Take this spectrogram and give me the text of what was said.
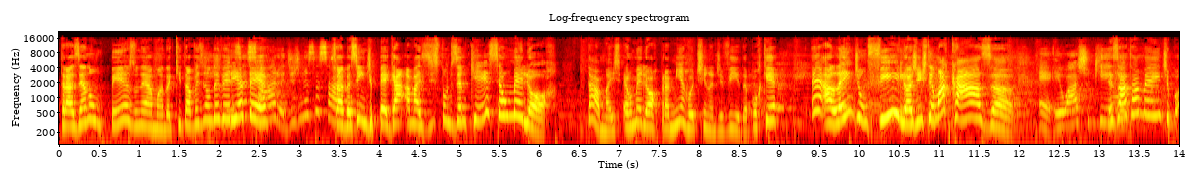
trazendo um peso, né, Amanda, que talvez não deveria ter. Desnecessário, É desnecessário. Sabe assim, de pegar, ah, mas estão dizendo que esse é o melhor. Tá, mas é o melhor pra minha rotina de vida? Porque, é, além de um filho, a gente tem uma casa. É, eu acho que. Exatamente. Tipo,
